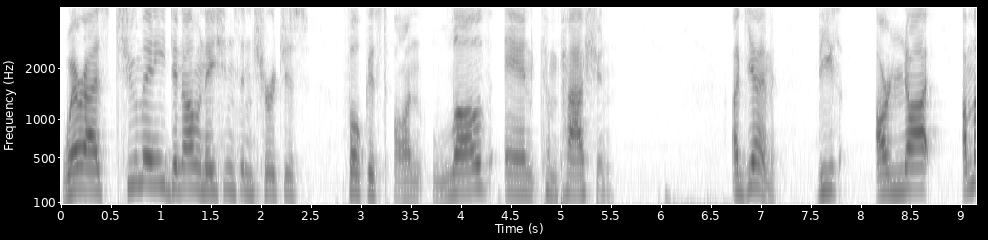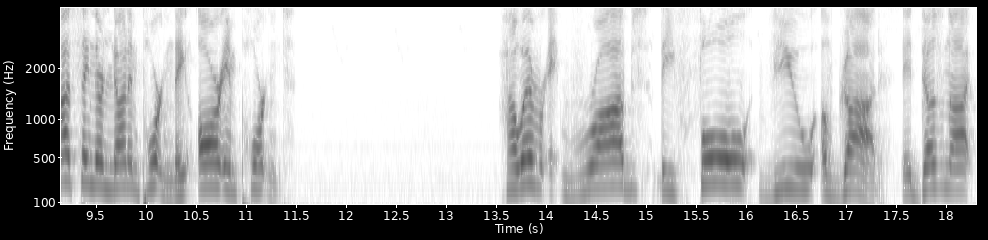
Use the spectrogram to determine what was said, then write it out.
whereas too many denominations and churches focused on love and compassion. Again, these are not, I'm not saying they're not important, they are important. However, it robs the full view of God. It does not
